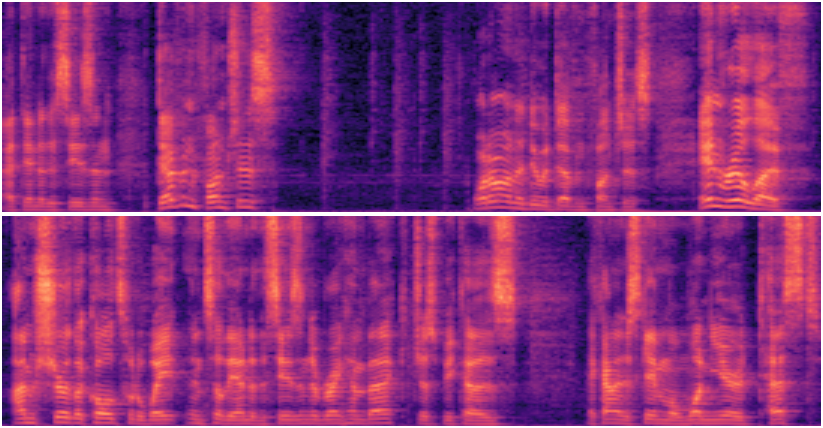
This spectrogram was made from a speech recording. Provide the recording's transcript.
at the end of the season. Devin Funchess, what do I want to do with Devin Funchess? In real life, I'm sure the Colts would wait until the end of the season to bring him back just because they kind of just gave him a one year test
